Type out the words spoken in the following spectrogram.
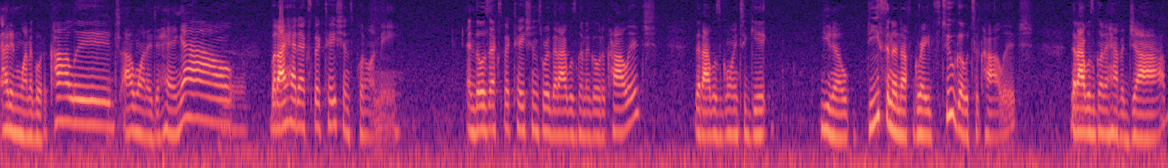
I didn't want to go to college. I wanted to hang out, Yeah. but I had expectations put on me, and those expectations were that I was going to go to college, that I was going to get, you know, decent enough grades to go to college, that I was going to have a job.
